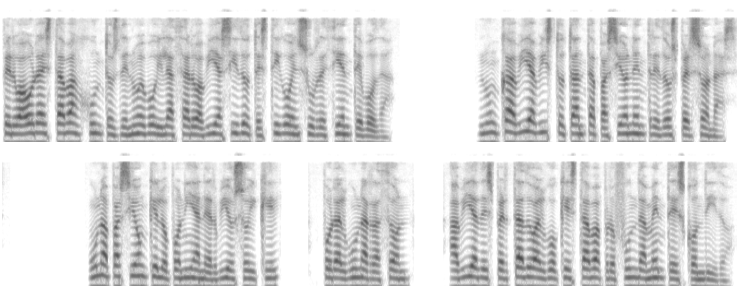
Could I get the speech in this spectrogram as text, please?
pero ahora estaban juntos de nuevo y Lázaro había sido testigo en su reciente boda. Nunca había visto tanta pasión entre dos personas. Una pasión que lo ponía nervioso y que, por alguna razón, había despertado algo que estaba profundamente escondido.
